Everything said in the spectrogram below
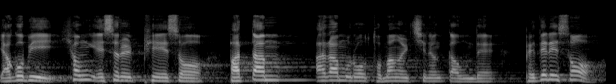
야곱이 형 에서를 피해서 바담 아람으로 도망을 치는 가운데 베델에서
